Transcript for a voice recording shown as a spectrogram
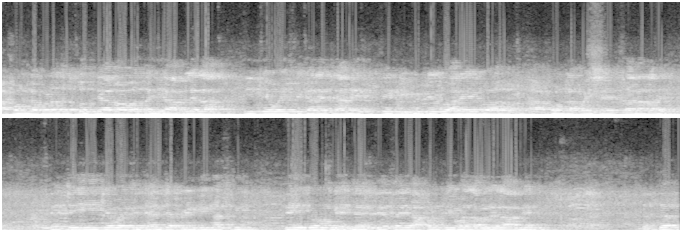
अकाउंटला पडत असतो. त्याबाबतही आपल्याला ती केवायसी करायची आहे. ते डीबीटीद्वारे अकाउंटला पैसे येत जाणार आहेत. त्याचीही केवायसी ज्यांच्या पेंडिंग असतील तेही करून घ्यायचे आहेत. त्याचाही आपण टेबल लावलेला आहे. नंतर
